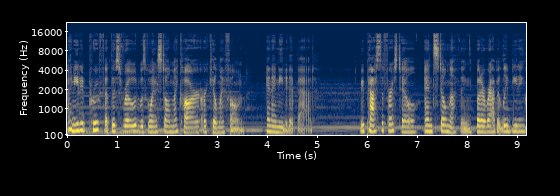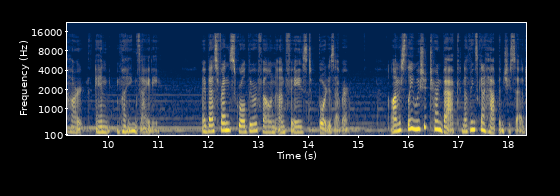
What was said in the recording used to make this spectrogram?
I needed proof that this road was going to stall my car or kill my phone and I needed it bad. We passed the first hill, and still nothing but a rapidly beating heart and my anxiety. My best friend scrolled through her phone, unfazed, bored as ever. Honestly, we should turn back. Nothing's gonna happen, she said.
